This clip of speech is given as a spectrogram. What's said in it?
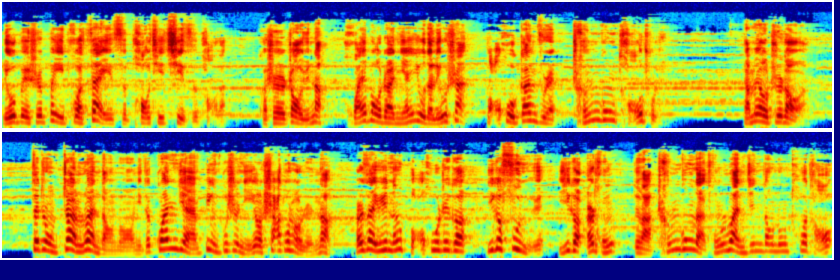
刘备是被迫再一次抛弃妻子跑了。可是赵云呢，怀抱着年幼的刘禅，保护甘夫人，成功逃出来。咱们要知道啊，在这种战乱当中，你的关键并不是你要杀多少人呐，而在于能保护这个一个妇女、一个儿童，对吧？成功的从乱军当中脱逃，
